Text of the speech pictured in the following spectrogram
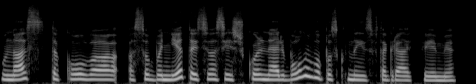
У нас такого особо нет. То есть у нас есть школьные альбомы выпускные с фотографиями,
